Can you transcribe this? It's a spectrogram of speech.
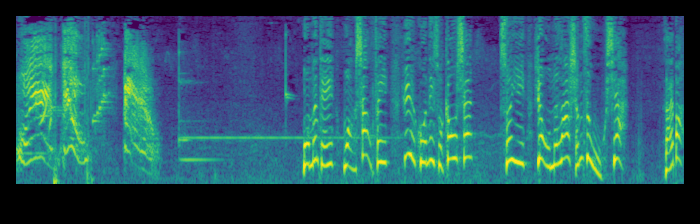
躲！我们得往上飞，越过那座高山，所以让我们拉绳子五下。来吧，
